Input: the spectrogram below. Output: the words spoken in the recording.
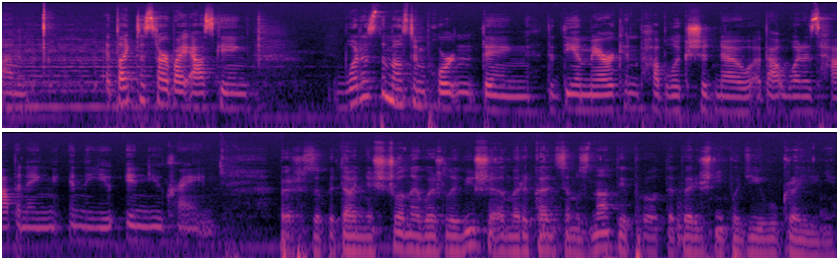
Um, I'd like to start by asking what is the most important thing that the American public should know about what is happening in, the, U- in Ukraine? Перше запитання, що найважливіше американцям знати про теперішні події в Україні?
